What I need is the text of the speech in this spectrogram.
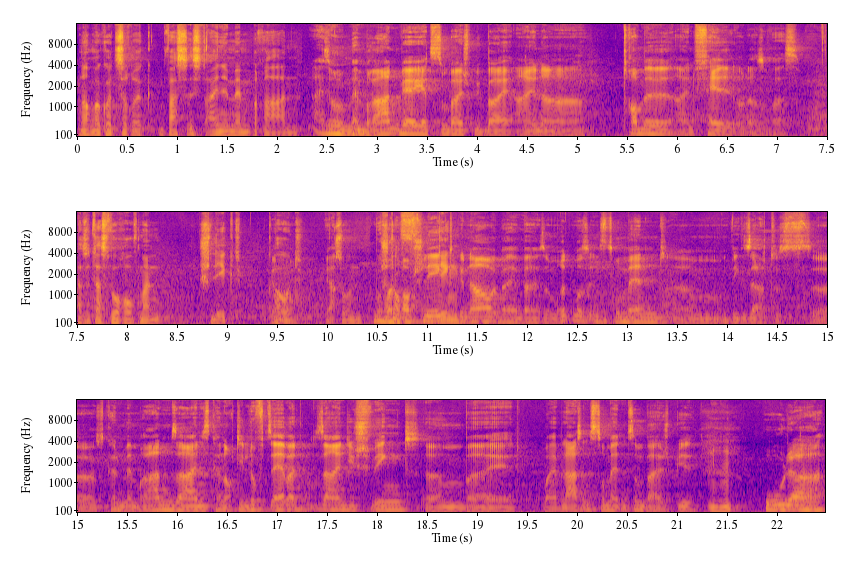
Nochmal kurz zurück. Was ist eine Membran? Also Membran wäre jetzt zum Beispiel bei einer Trommel ein Fell oder sowas. Also das, worauf man schlägt, Genau. haut. Ja. So ein Wo man drauf schlägt, Stoffding. genau, bei, bei so einem Rhythmusinstrument. Ähm, und wie gesagt, es, äh, es können Membranen sein, es kann auch die Luft selber sein, die schwingt, ähm, bei, bei Blasinstrumenten zum Beispiel. Mhm. Oder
